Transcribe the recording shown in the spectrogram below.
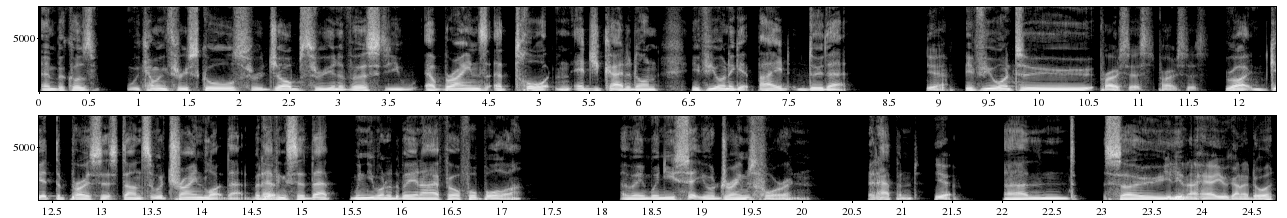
and because we're coming through schools, through jobs, through university, our brains are taught and educated on if you want to get paid, do that. Yeah. If you want to, Process, process. right, get the process done. So we're trained like that. But Yeah. having said that, when you wanted to be an AFL footballer, I mean, when you set your dreams for it, it happened. Yeah. And so You didn't know how you were going to do it.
